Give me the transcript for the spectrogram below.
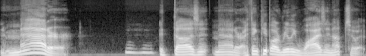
matter. Mm-hmm. It doesn't matter. I think people are really wising up to it.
